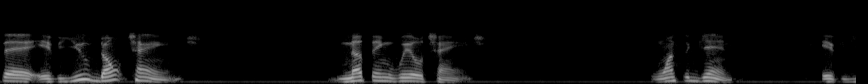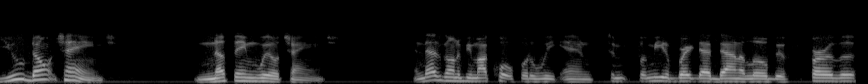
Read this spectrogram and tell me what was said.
said, "If you don't change, nothing will change." Once again, if you don't change, nothing will change. And that's going to be my quote for the week. And to, for me to break that down a little bit further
